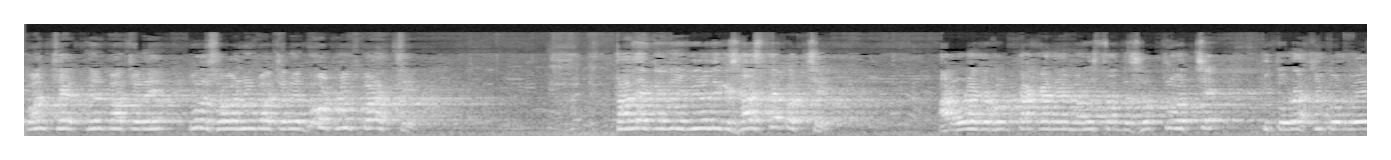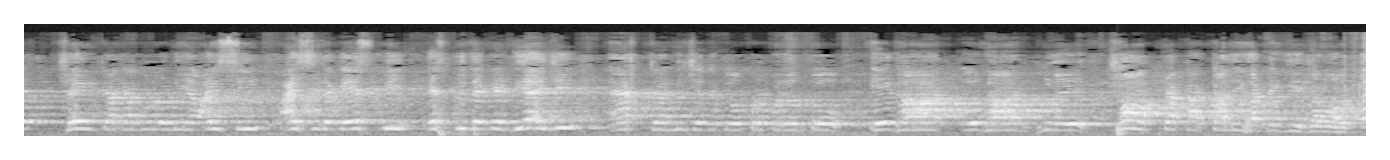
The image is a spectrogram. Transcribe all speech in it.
পঞ্চায়েত নির্বাচনে, পুরসভা নির্বাচনে ভোট লুট করাচ্ছে। তাদেরকে দিয়ে বিরোধীকে শাস্তি করছে। আর ওরা যখন টাকা নেয়, মানুষ তাদের শত্রু হচ্ছে। কিন্তু ওরা কি করবে? সেই টাকাগুলো নিয়ে আইসি আইসি থেকে এসপি এসপি থেকে ডিআইজি, একটা নিচে থেকে ওপর পর্যন্ত এ ঘাট, ও ঘাট ঘুরে সব টাকা কালীঘাটে গিয়ে জমা হচ্ছে।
